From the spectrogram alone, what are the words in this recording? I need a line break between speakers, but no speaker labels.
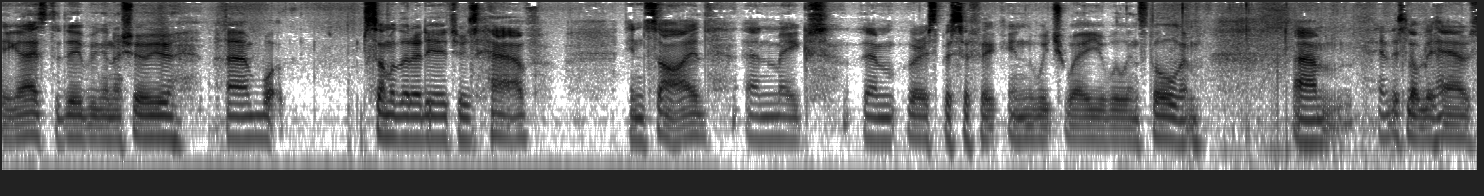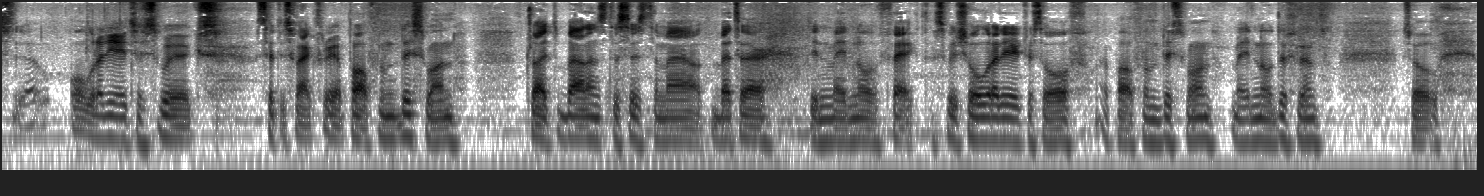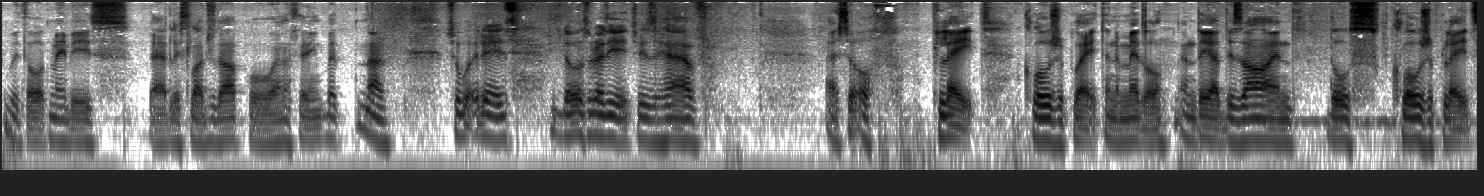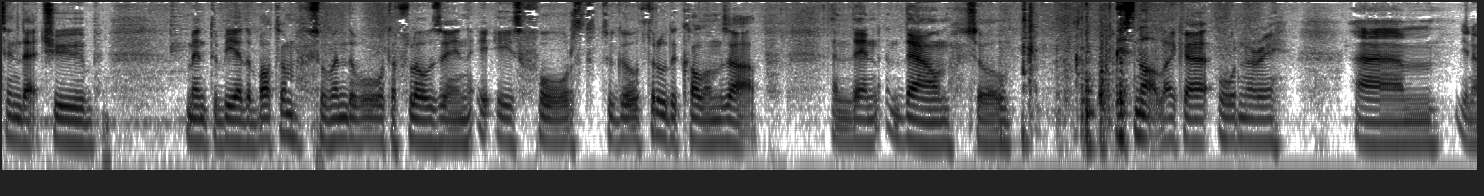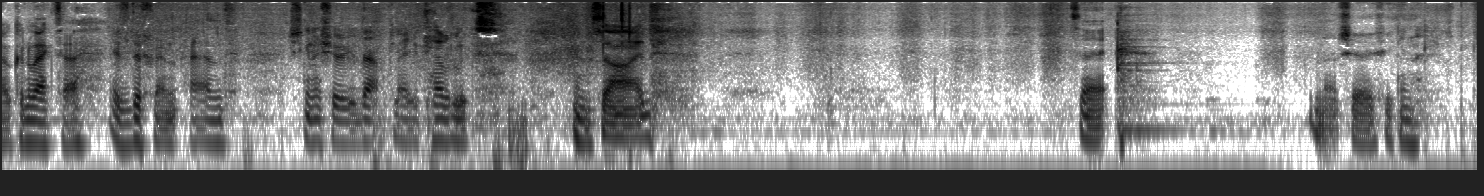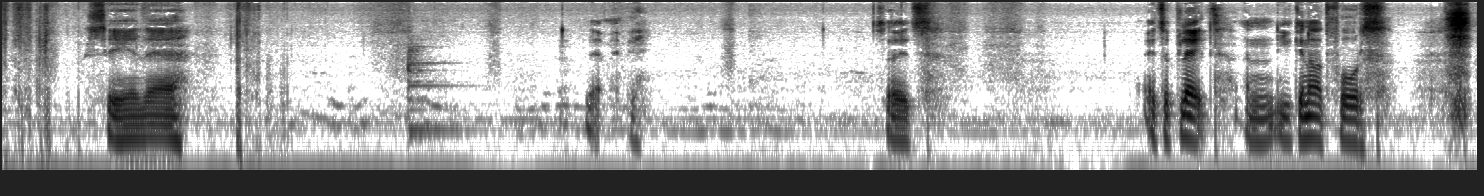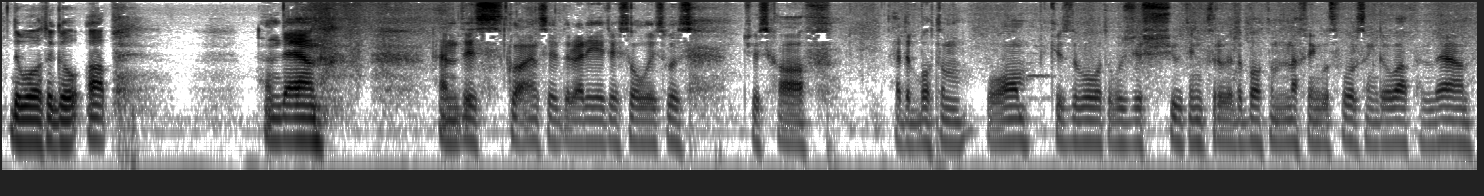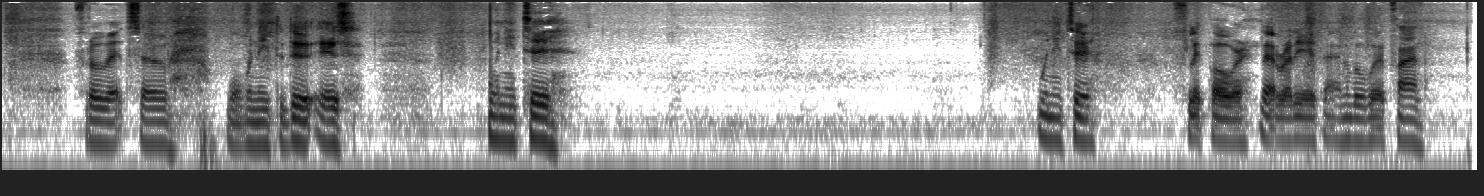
Hey guys, today we're gonna show you uh, what some of the radiators have inside and makes them very specific in which way you will install them. Um, in this lovely house, all radiators works satisfactory apart from this one. Tried to balance the system out better, didn't make no effect. Switch all radiators off apart from this one, made no difference. So we thought maybe it's badly sludged up or anything, but no. So what it is, those radiators have a sort of plate, closure plate in the middle, and they are designed those closure plates in that tube meant to be at the bottom so when the water flows in it is forced to go through the columns up and then down so it's not like a ordinary um, you know convector is different and I'm just going to show you that plate how it looks inside. So I'm not sure if you can see it there. Yeah maybe so it's it's a plate and you cannot force the water go up and down. And this client said the radiators always was just half at the bottom warm because the water was just shooting through at the bottom. Nothing was forcing go up and down through it. So what we need to do is we need to we need to flip over that radiator and it will work fine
